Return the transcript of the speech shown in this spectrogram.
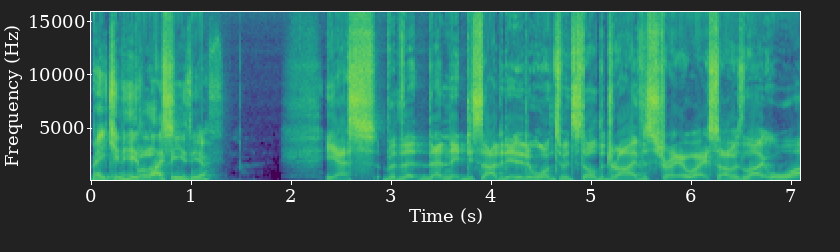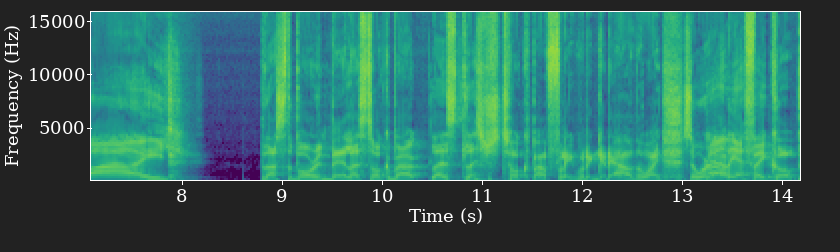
Making his But- life easier. Yes, but th- then it decided it didn't want to install the drivers straight away. So I was like, why? But that's the boring bit. Let's talk about let's let's just talk about Fleetwood and get it out of the way. So we're out of the FA Cup.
